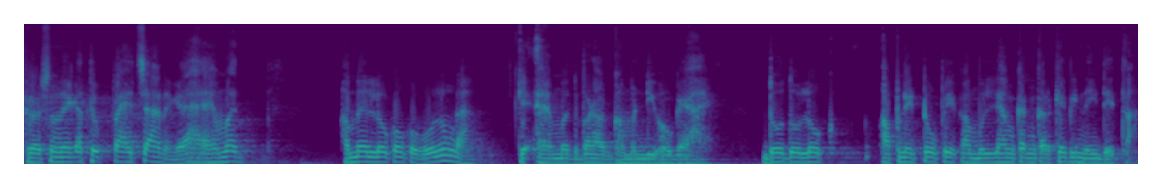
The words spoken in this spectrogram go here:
कृष्ण ने कहा, तू पहचान गया, अहमद। अब मैं लोगों को बोलूँगा कि अहमद बड़ा घमंडी हो गया है। दो दो लोग अपने टोपे का मूल्यांकन करके भी नहीं देता।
